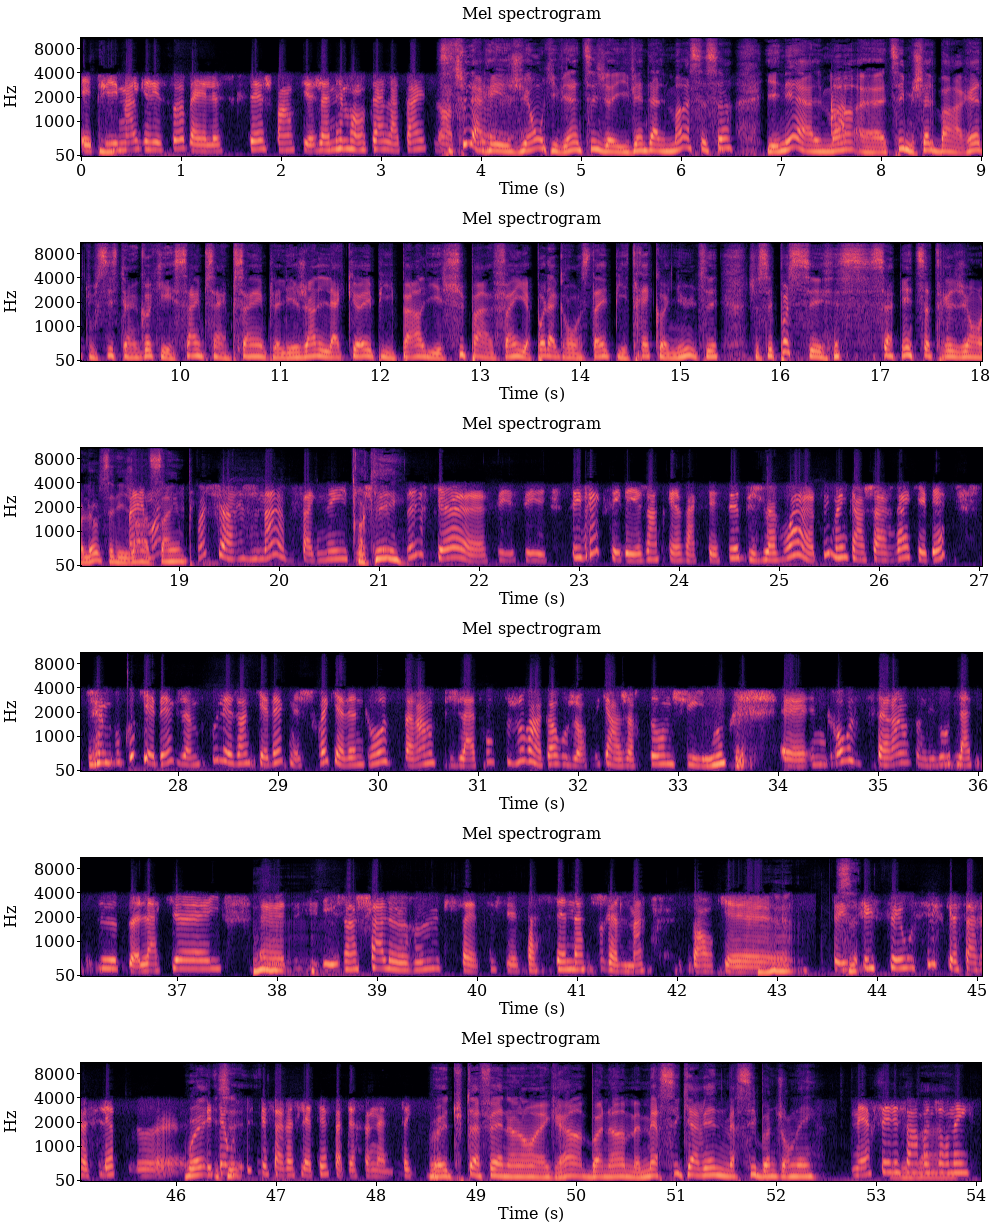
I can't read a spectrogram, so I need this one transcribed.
Et puis, malgré ça, ben, le succès, je pense qu'il n'a jamais monté à la tête. C'est-tu la région qui vient, tu sais, il vient d'Alma, c'est ça? Il est né à Alma, ah. euh, tu sais, Michel Barrette aussi, c'est un gars qui est simple, simple, simple. Les gens l'accueillent, puis il parle, il est super fin, il a pas la grosse tête, puis il est très connu, tu sais. Je sais pas si, ça vient de cette région-là, c'est des ben, gens simples. Moi, je suis originaire du Saguenay, puis je veux dire que euh, c'est vrai que c'est des gens très accessibles, puis je le vois, tu sais, même quand je suis arrivée à Québec, J'aime beaucoup Québec, j'aime beaucoup les gens de Québec, mais je trouvais qu'il y avait une grosse différence, puis je la trouve toujours encore aujourd'hui quand je retourne chez nous. Euh, une grosse différence au niveau de l'attitude, de l'accueil, euh, mmh. des gens chaleureux, puis ça, ça se fait naturellement. Donc, euh, mmh. C'est aussi ce que ça reflète. C'était aussi ce que ça reflétait sa personnalité. Oui, tout à fait. Non, non, un grand bonhomme. Merci Karine. Merci. Bonne journée. Merci Richard. Bonne journée.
